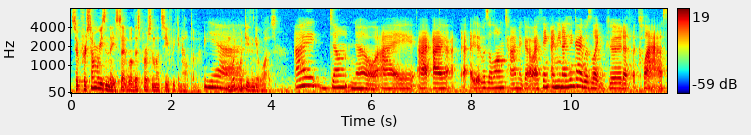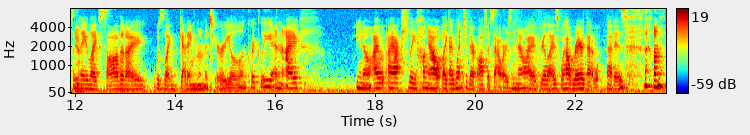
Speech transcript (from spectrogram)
So for some reason they said, "Well, this person, let's see if we can help them." yeah. What, what do you think it was? I don't know. I, I, I, it was a long time ago. I think, I mean, I think I was like good at the class and Yeah. they like saw that I was like getting the material and quickly. And I, you know, I, I actually hung out, like I went to their office hours and now I realize well, how rare that, that is, um,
